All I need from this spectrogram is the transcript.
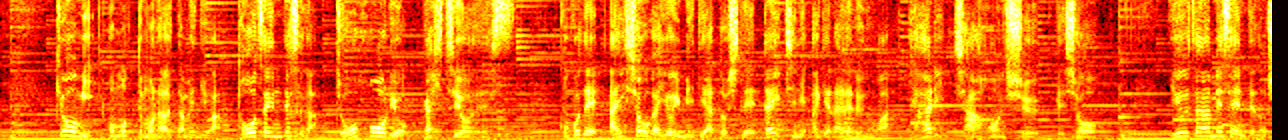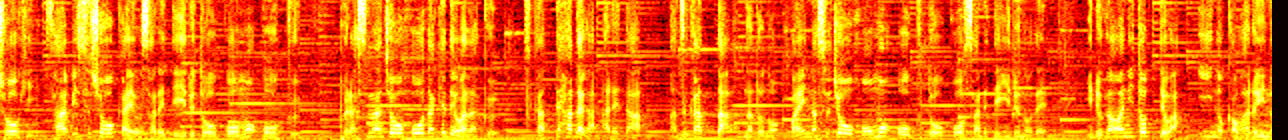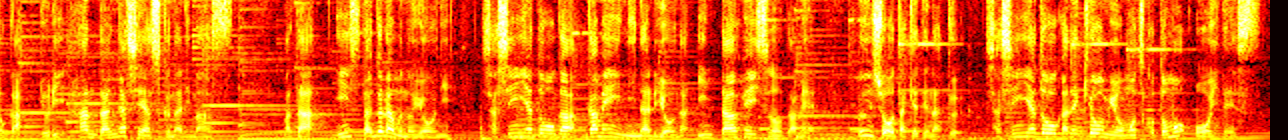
興味を持ってもらうためには当然ですが情報量が必要です。ここで相性が良いメディアとして第一に挙げられるのはやはりシャーホン州でしょう。ユーザー目線での商品サービス紹介をされている投稿も多くプラスな情報だけではなく使って肌が荒れたまずかったなどのマイナス情報も多く投稿されているので見る側にとってはいいのか悪いのかより判断がしやすくなります。またインスタグラムのように写真や動画がメインになるようなインターフェースのため文章だけでなく写真や動画で興味を持つことも多いです。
